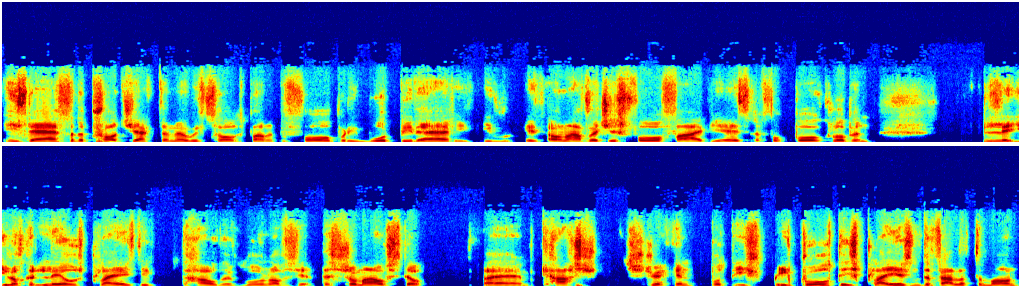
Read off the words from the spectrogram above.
he's there for the project. I know we've talked about it before, but he would be there. He, he, on average, is four or five years at a football club. And you look at Lille's players, they, how they've run. Obviously, they're somehow still um, cash stricken, but he, he brought these players and developed them on,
